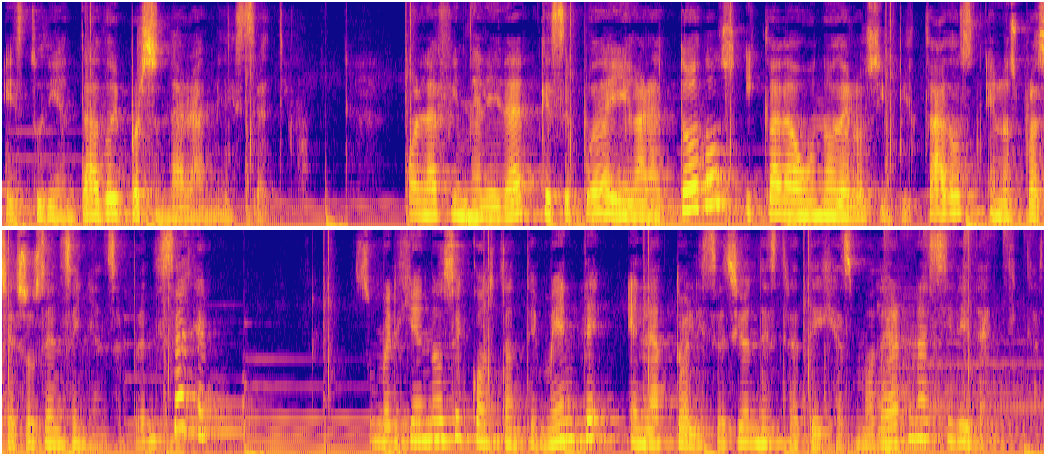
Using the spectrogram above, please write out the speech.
estudiantado y personal administrativo, con la finalidad que se pueda llegar a todos y cada uno de los implicados en los procesos de enseñanza-aprendizaje, sumergiéndose constantemente en la actualización de estrategias modernas y didácticas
